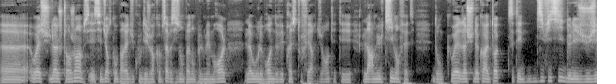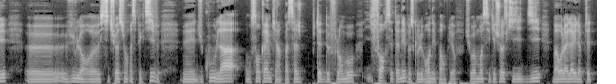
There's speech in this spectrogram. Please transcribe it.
Euh, ouais, je, là je te rejoins. C'est dur de comparer du coup des joueurs comme ça parce qu'ils n'ont pas non plus le même rôle. Là où LeBron devait presque tout faire, Durant était l'arme ultime en fait. Donc ouais, là je suis d'accord avec toi, c'était difficile de les juger euh, vu leur euh, situation respective. Mais du coup là, on sent quand même qu'il y a un passage peut-être de flambeau fort cette année parce que LeBron n'est pas en playoff. Tu vois, moi c'est quelque chose qui dit, bah voilà, là il a peut-être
